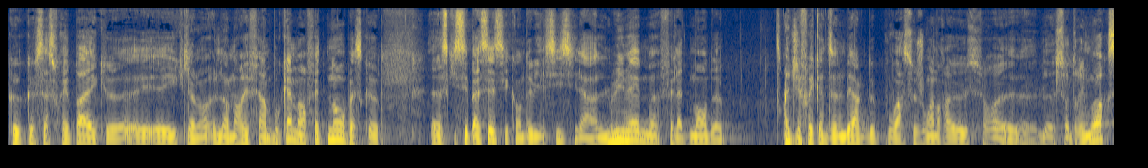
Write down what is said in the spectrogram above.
que, que ça se ferait pas et qu'il en, il en aurait fait un bouquin, mais en fait non, parce que euh, ce qui s'est passé, c'est qu'en 2006, il a lui-même fait la demande à Jeffrey Katzenberg de pouvoir se joindre à eux sur, euh, sur DreamWorks.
